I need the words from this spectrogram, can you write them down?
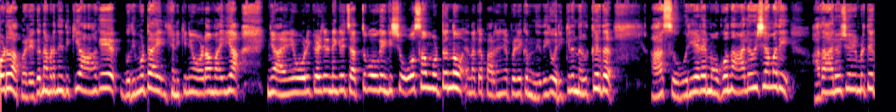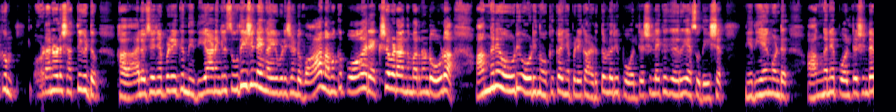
ഓടുക അപ്പോഴേക്കും നമ്മുടെ നിധിക്ക് ആകെ ബുദ്ധിമുട്ടായി. എനിക്കിനി ഓടാൻ വയ്യ. ഞാനിനി ഓടിക്കഴിഞ്ഞിട്ടുണ്ടെങ്കിൽ ചത്തുപോകുക എനിക്ക് ശ്വാസം മുട്ടുന്നു എന്നൊക്കെ പറഞ്ഞപ്പോഴേക്കും നിധി ഒരിക്കലും നിൽക്കരുത്. ആ സൂര്യയുടെ മുഖം ഒന്ന് ആലോചിച്ചാൽ മതി. അത് ആലോചിച്ച് കഴിയുമ്പോഴത്തേക്കും ഓടാനുള്ള ശക്തി കിട്ടും. അത് ആലോചിച്ച് കഴിഞ്ഞപ്പോഴേക്കും നിധിയാണെങ്കിൽ സുധീഷിന്റെയും കൈ പിടിച്ചുകൊണ്ട് വാ നമുക്ക് പോകാം രക്ഷപ്പെടാമെന്ന് പറഞ്ഞുകൊണ്ട് ഓടുക. അങ്ങനെ ഓടി ഓടി നോക്കിക്കഴിഞ്ഞപ്പോഴേക്കും അടുത്തുള്ളൊരു പോലീസ് സ്റ്റേഷനിലേക്ക് കയറിയ സുധീഷ് നിധിയേയും കൊണ്ട് അങ്ങനെ പോലീസ് സ്റ്റേഷന്റെ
